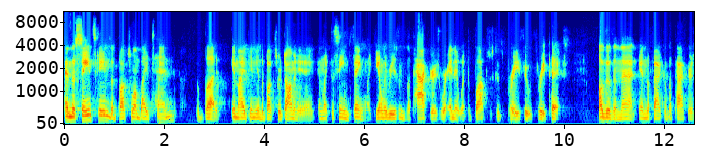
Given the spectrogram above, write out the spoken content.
And the Saints game, the Bucks won by ten, but in my opinion, the Bucks were dominating. And like the same thing, like the only reason the Packers were in it with the Bucks was because Brady threw three picks. Other than that, and the fact that the Packers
